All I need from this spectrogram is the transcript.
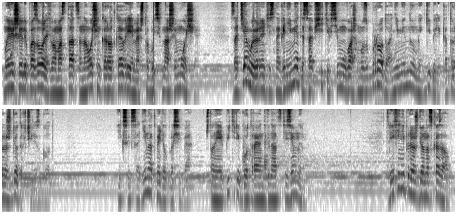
«Мы решили позволить вам остаться на очень короткое время, чтобы быть в нашей мощи. Затем вы вернетесь на Ганимед и сообщите всему вашему сброду о неминуемой гибели, которая ждет их через год». XX1 отметил про себя, что на Юпитере год равен 12 земным. Третий непринужденно сказал –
